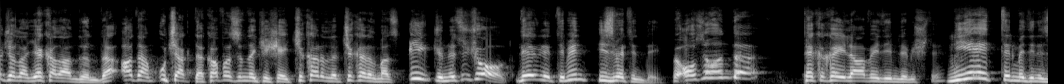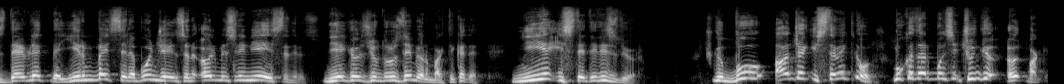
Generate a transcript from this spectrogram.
Öcalan yakalandığında adam uçakta kafasındaki şey çıkarılır çıkarılmaz ilk cümlesi şu oldu. Devletimin hizmetindeyim. Ve o zaman da PKK ilave edeyim demişti. Niye ettirmediniz devlet bey 25 sene bunca insanın ölmesini niye istediniz? Niye göz yumdunuz demiyorum bak dikkat et. Niye istediniz diyorum. Çünkü bu ancak istemekle olur. Bu kadar basit. Çünkü bak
